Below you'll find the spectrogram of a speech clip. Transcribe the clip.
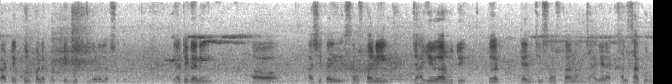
काटेखोरपणे प्रत्येक गोष्टीकडे लक्ष दिलं. या ठिकाणी अशी काही संस्थाने जहागीरदार होते तर त्यांची संस्थानं जहागिऱ्या खालसा करून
